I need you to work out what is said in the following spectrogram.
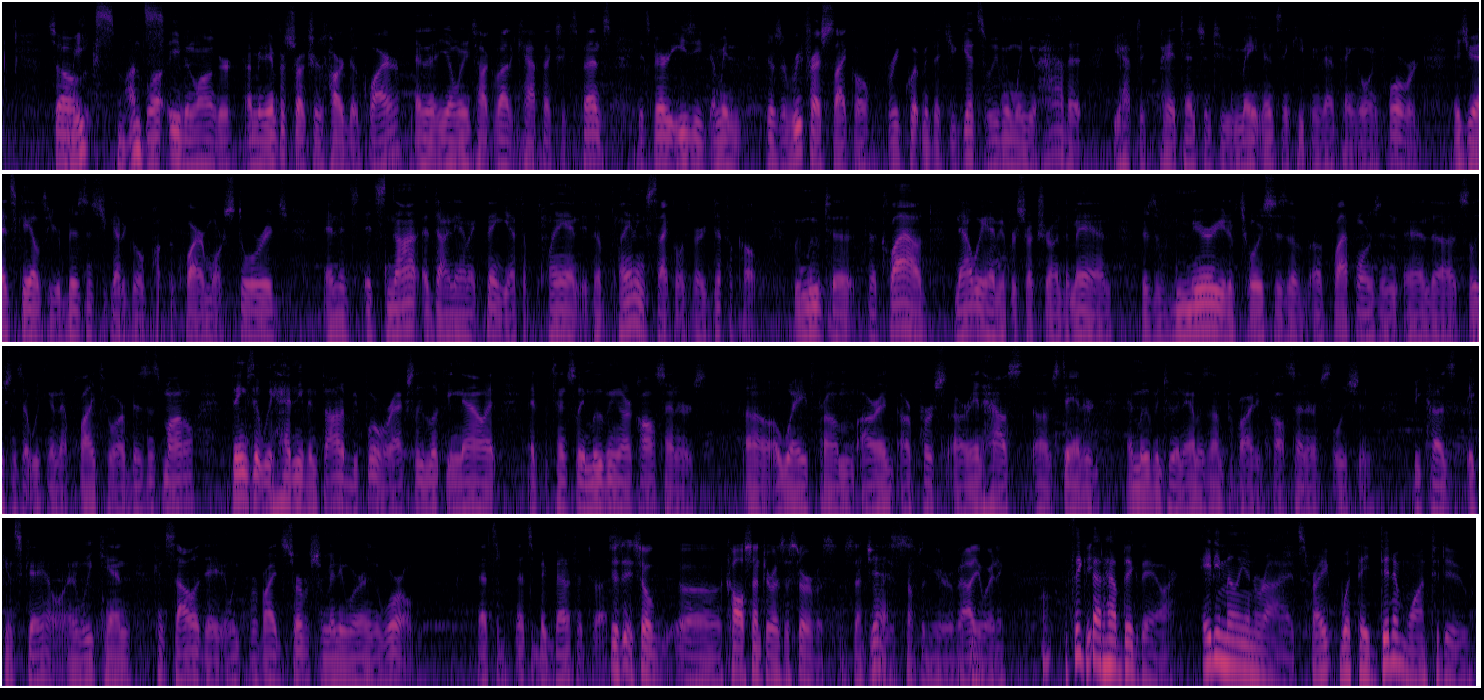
So Weeks, months? Well, even longer. I mean, infrastructure is hard to acquire, and then, you know when you talk about capex expense, it's very easy. I mean, there's a refresh cycle for equipment that you get, so even when you have it, you have to pay attention to maintenance and keeping that thing going forward. As you add scale to your business, you got to go acquire more storage, and it's it's not a dynamic thing. You have to plan. The planning cycle is very difficult. We moved to the cloud, now we have infrastructure on demand. There's a myriad of choices of, of platforms and, and uh, solutions that we can apply to our business model. Things that we hadn't even thought of before. We're actually looking now at, at potentially moving our call centers uh, away from our, in, our, our in-house um, standard and moving to an Amazon provided call center solution because it can scale and we can consolidate and we can provide service from anywhere in the world. That's a, that's a big benefit to us. It, so, uh, call center as a service, essentially, yes. is something you're evaluating. Think about how big they are. 80 million rides, right? What they didn't want to do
